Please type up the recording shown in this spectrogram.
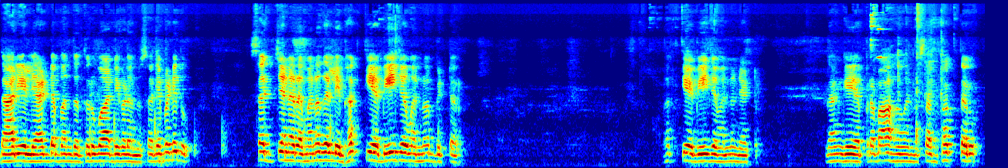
ದಾರಿಯಲ್ಲಿ ಅಡ್ಡ ಬಂದ ದುರ್ವಾದಿಗಳನ್ನು ಸದೆಬಡಿದು ಸಜ್ಜನರ ಮನದಲ್ಲಿ ಭಕ್ತಿಯ ಬೀಜವನ್ನು ಬಿಟ್ಟರು. ಭಕ್ತಿಯ ಬೀಜವನ್ನು ನೆಟ್ಟರು ಗಂಗೆಯ ಪ್ರವಾಹವನ್ನು ಸದ್ಭಕ್ತರು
